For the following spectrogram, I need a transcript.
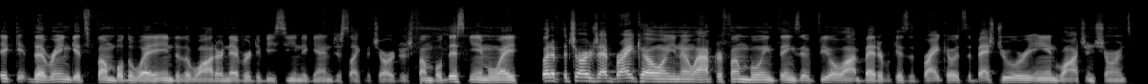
it the ring gets fumbled away into the water, never to be seen again, just like the Chargers fumbled this game away. But if the Chargers had BriteCo, you know, after fumbling things, it would feel a lot better because with BriteCo, it's the best jewelry and watch insurance.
